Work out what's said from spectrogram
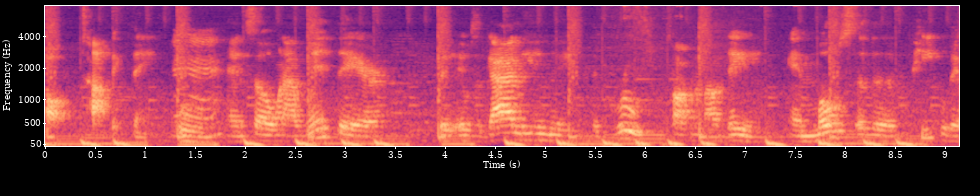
talk topic thing. Mhm. And so when I went there, it was a guy leading the, the group talking about dating. And most of the people there,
